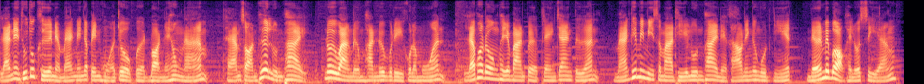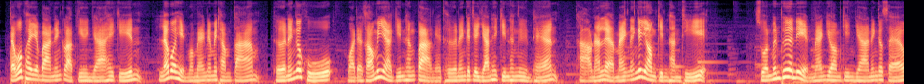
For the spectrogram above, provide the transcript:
และในทุกๆคืนเนี่ยแม็กนั้นก็เป็นหัวโจกเปิดบ่อนในห้องน้ำแถมสอนเพื่อนลุนไพ่โดยวางเดิมพันด้วยบุหรี่คนละม้วน แล้วพอโรงพยาบาลเปิดเพลงแจ้งเตือน แม็กที่ไม่มีสมาธิลุนไพ่เนี่ยเขาเนี่ยก็หงุดหงิด เดินไปบอกให้ลดเสียง แต่ว่าพยาบาลนั้นกลับยืนยาให้กิน แล้วพอเห็นว่าแม็กเนั้นไม่ทำตาม เธอนั้นก็ขู่ว่าแต่เขาไม่อยากกินทั้งปากเนี่ยเธอนั้นก็จะยัดให้กินทั้งอื่นแทนเท่านั้นแหละแม็กนั้นก็ยอมกินทันที ส่วนเพื่อนๆที่เห็นแม็กยอมกินยานั่นก็แซว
